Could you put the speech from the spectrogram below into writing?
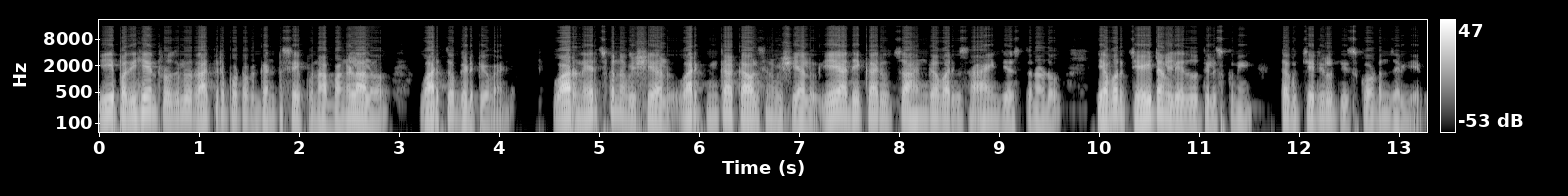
ఈ పదిహేను రోజులు రాత్రిపూట ఒక గంట సేపు నా బంగ్లాలో వారితో గడిపేవాడిని. వారు నేర్చుకున్న విషయాలు వారికి ఇంకా కావలసిన విషయాలు ఏ అధికారి ఉత్సాహంగా వారికి సహాయం చేస్తున్నాడో ఎవరు చేయటం లేదో తెలుసుకుని తగు చర్యలు తీసుకోవడం జరిగేది.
